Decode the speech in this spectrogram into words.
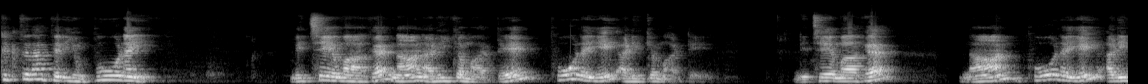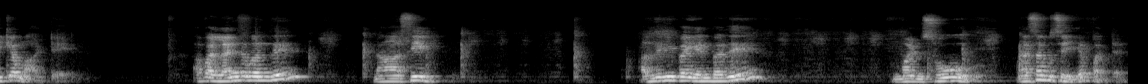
கித்துனா தெரியும் பூனை. நிச்சயமாக நான் அடிக்க மாட்டேன் பூனையை அடிக்க மாட்டேன். நிச்சயமாக நான் பூனையை அடிக்க மாட்டேன். அப்ப லன்னு வந்து நாசிப் அதிரிபை என்பது மன்சூப் நசபு செய்யப்பட்டது.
